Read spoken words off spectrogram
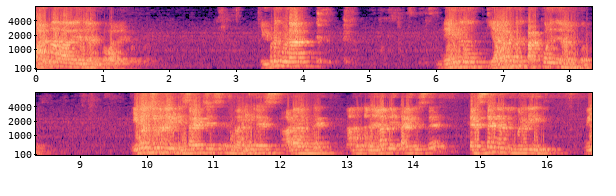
వన్ అవ్వాలి అని అనుకోవాలి ఇప్పుడు కూడా నేను ఎవరిని పట్టుకోలేదు నేను అనుకోను. ఈరోజు నేను డిసైడ్ చేసి రన్నింగ్ రేస్ ఆడాలంటే నాకు ఒక నెల మీరు టైం ఇస్తే ఖచ్చితంగా మిమ్మల్ని మీ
